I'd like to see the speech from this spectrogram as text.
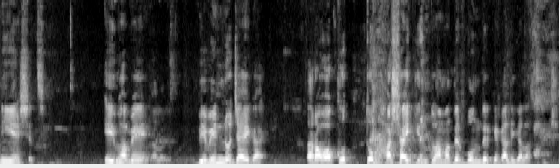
নিয়ে এসেছে। এইভাবে বিভিন্ন জায়গায় তারা অকথ্য ভাষায় কিন্তু আমাদের বোনদেরকে গালিগালাজ করছে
